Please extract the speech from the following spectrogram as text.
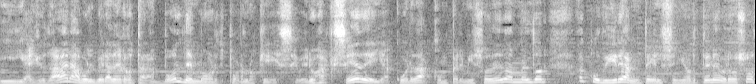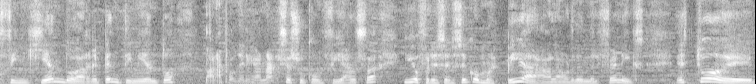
y ayudar a volver a derrotar a Voldemort, por lo que Severus accede y acuerda, con permiso de Dumbledore, acudir ante el Señor Tenebroso fingiendo arrepentimiento para poder ganarse su confianza y ofrecerse como espía a la Orden del Fénix. Esto eh,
